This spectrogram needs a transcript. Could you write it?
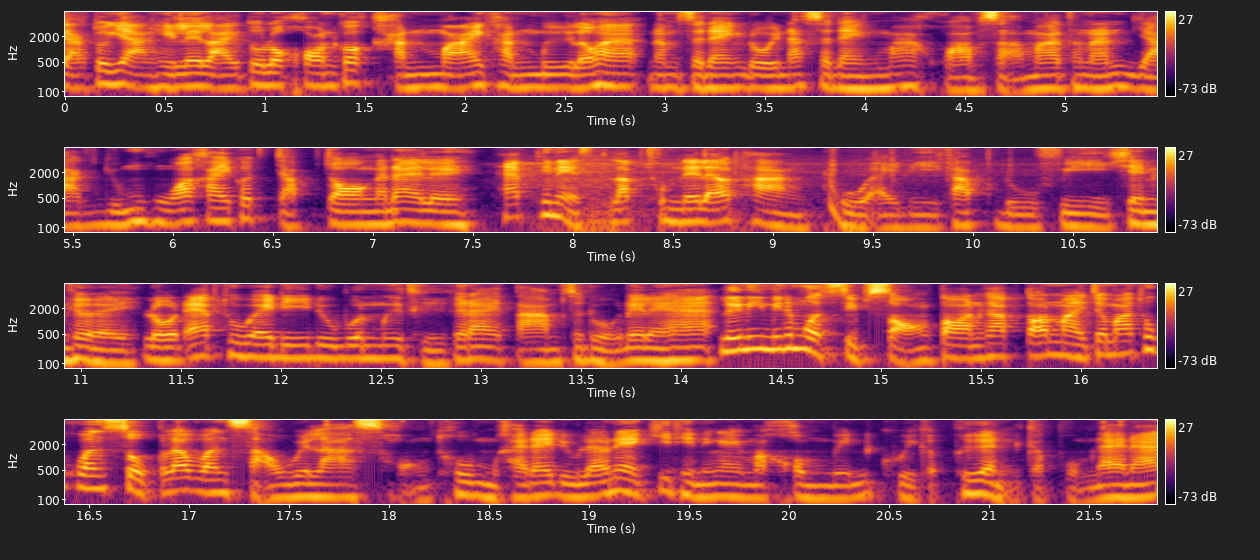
จากตัวอย่างเห็นหลาย ๆ ตัวละครก็คันไม้คันมือแล้วฮะนำแสดงโดยนักแสดงมากความสามารถทั้งนั้นอยากหยุมหัวใครก็จับจองกันได้เลย Happiness รับชมได้แล้วทาง True ID ครับ ดูฟรีเช่นเคย โหลดแอป True ID ดูบนมือถือก็ได้ตามสะดวกได้เลยฮะ เรื่องนี้มีทั้งหมด 12 ตอนครับ ตอนใหม่จะมาทุกวันศุกร์และวันเสาร์เวลา 2 ทุ่ม ใครได้ดูแล้วเนี่ยคิดเห็นยังไงมาคอมเมนต์คุยกับเพื่อนกับผมได้นะ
